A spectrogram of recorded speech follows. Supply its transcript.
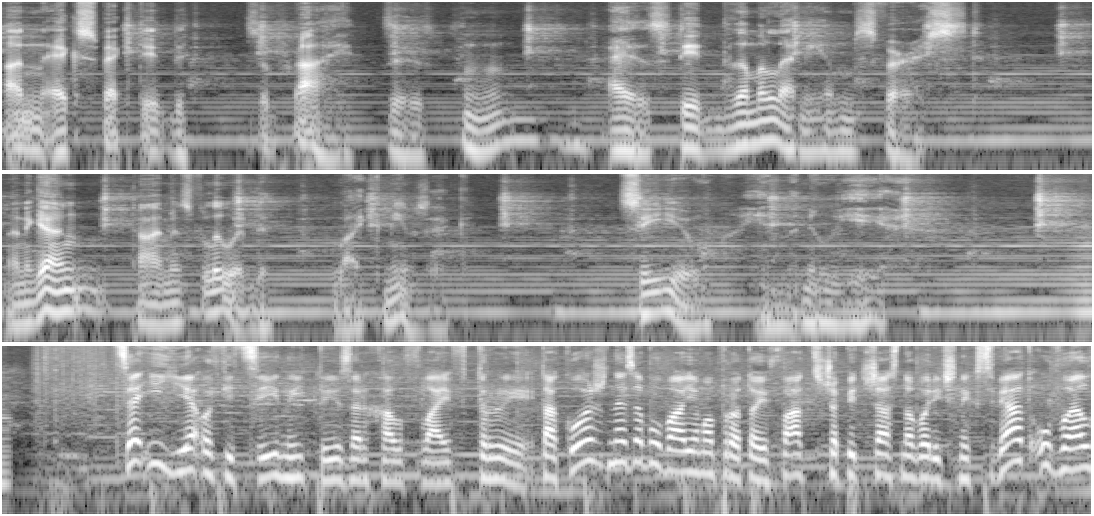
unexpected surprises hmm, as did the millenniums first. And again, time is fluid, like music. See you in the new year. Це і є офіційний тизер Half-Life 3. Також не забуваємо про той факт, що під час новорічних свят у Valve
